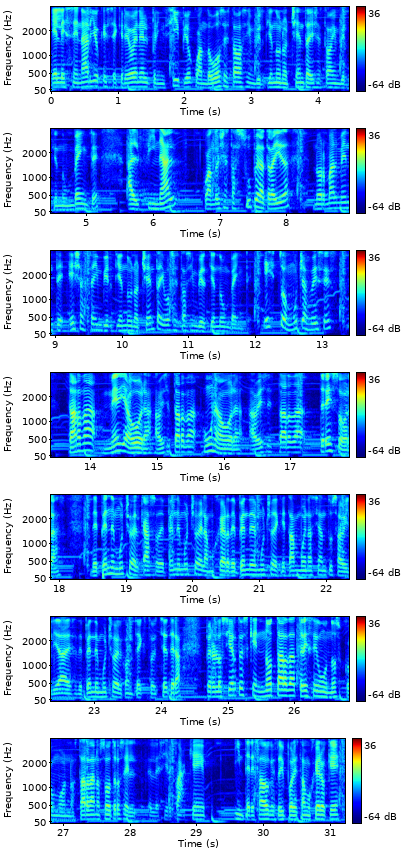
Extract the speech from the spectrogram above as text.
el escenario que se creó en el principio, cuando vos estabas invirtiendo un 80 y ella estaba invirtiendo un 20, al final, cuando ella está súper atraída, normalmente ella está invirtiendo un 80 y vos estás invirtiendo un 20. Esto muchas veces tarda media hora, a veces tarda una hora, a veces tarda tres horas. Depende mucho del caso, depende mucho de la mujer, depende mucho de qué tan buenas sean tus habilidades, depende mucho del contexto, etc. Pero lo cierto es que no tarda tres segundos como nos tarda a nosotros el, decir, pa, qué interesado que estoy por esta mujer o qué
